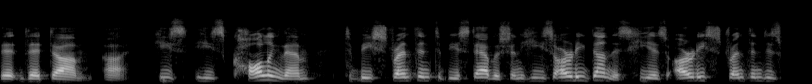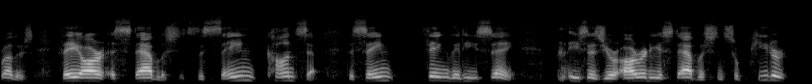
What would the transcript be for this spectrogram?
That, that um, he's, he's calling them to be strengthened, to be established. And he's already done this. He has already strengthened his brothers. They are established. It's the same concept, the same thing that he's saying he says, You're already established. And so Peter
